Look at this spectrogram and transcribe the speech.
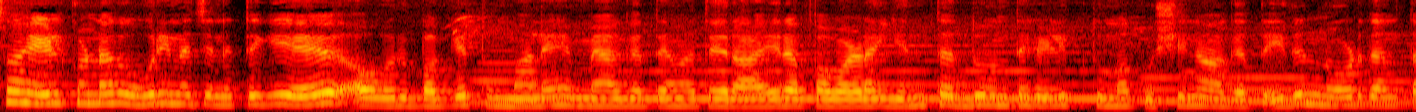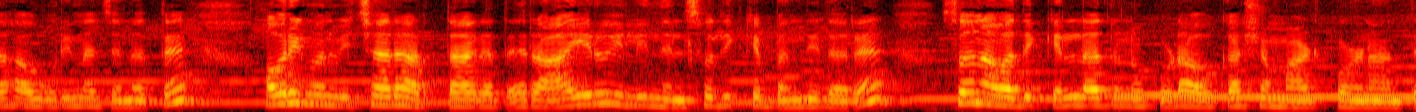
ಸೊ ಹೇಳ್ಕೊಂಡಾಗ ಊರಿನ ಜನತೆಗೆ ಅವ್ರ ಬಗ್ಗೆ ತುಂಬಾ ಹೆಮ್ಮೆ ಆಗುತ್ತೆ ಮತ್ತು ರಾಯರ ಪವಾಡ ಎಂಥದ್ದು ಅಂತ ಹೇಳಿ ತುಂಬ ಖುಷಿನೂ ಆಗುತ್ತೆ. ಇದನ್ನು ನೋಡಿದಂತಹ ಊರಿನ ಜನತೆ ಅವ್ರಿಗೆ ಒಂದು ವಿಚಾರ ಅರ್ಥ ಆಗುತ್ತೆ. ರಾಯರು ಇಲ್ಲಿ ನೆಲೆಸೋದಕ್ಕೆ ಬಂದಿದ್ದಾರೆ. ಸೊ ನಾವು ಅದಕ್ಕೆಲ್ಲದನ್ನು ಕೂಡ ಅವಕಾಶ ಮಾಡ್ಕೊಳ್ಳೋಣ ಅಂತ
